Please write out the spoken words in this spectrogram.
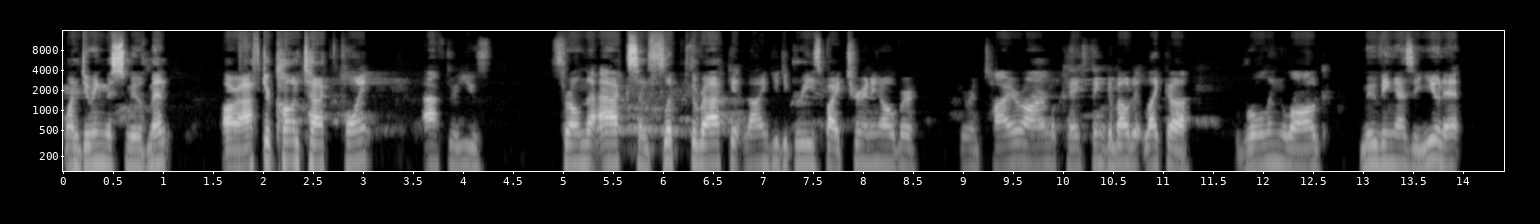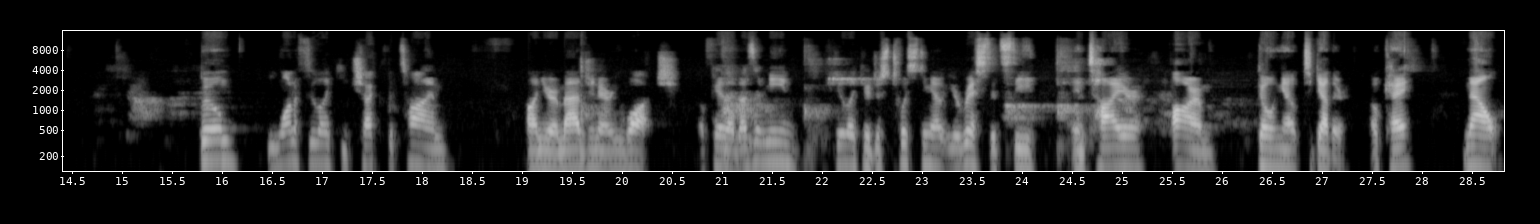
when doing this movement are after contact point, after you've thrown the axe and flipped the racket 90 degrees by turning over your entire arm. Okay. Think about it like a rolling log moving as a unit. Boom. You want to feel like you check the time on your imaginary watch. Okay. That doesn't mean feel like you're just twisting out your wrist. It's the entire arm going out together. Okay. Now,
